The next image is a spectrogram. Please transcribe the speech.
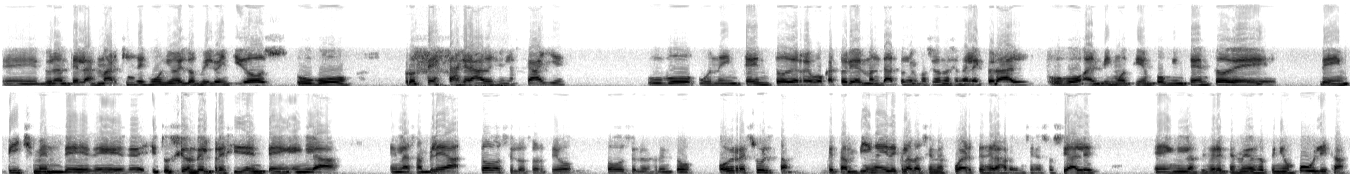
eh, durante las marchas de junio del 2022, hubo protestas graves en las calles, hubo un intento de revocatoria del mandato en el Consejo Nacional Electoral, hubo al mismo tiempo un intento de, impeachment, de, destitución del presidente en, la, en la Asamblea, todo se lo sorteó, todo se lo enfrentó. Hoy resulta que también hay declaraciones fuertes de las organizaciones sociales en los diferentes medios de opinión pública,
